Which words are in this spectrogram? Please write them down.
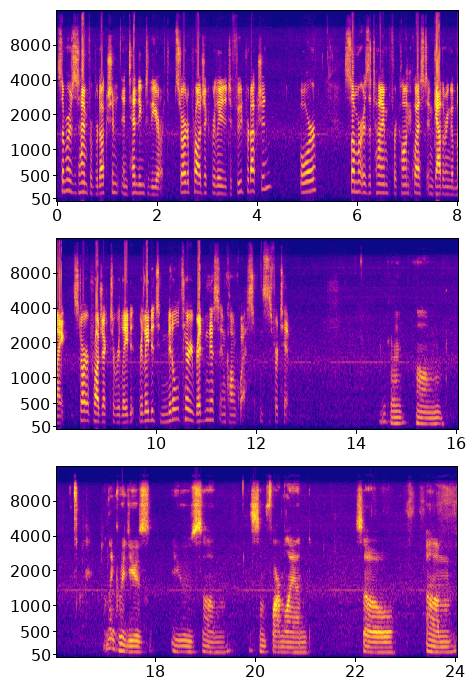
Summer is a time for production and tending to the earth. Start a project related to food production, or summer is a time for conquest and gathering of might. Start a project to related related to military readiness and conquest. This is for Tim. Okay. Um, I think we'd use use um some farmland. So, um,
